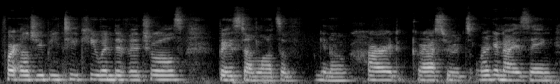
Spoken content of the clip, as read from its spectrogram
for LGBTQ individuals based on lots of, you know, hard grassroots organizing.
